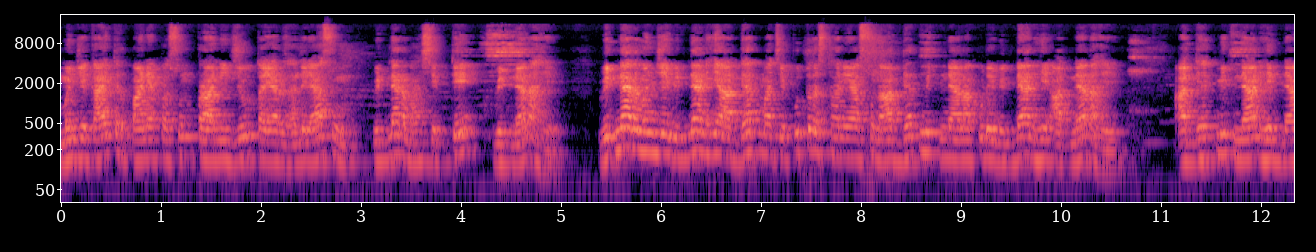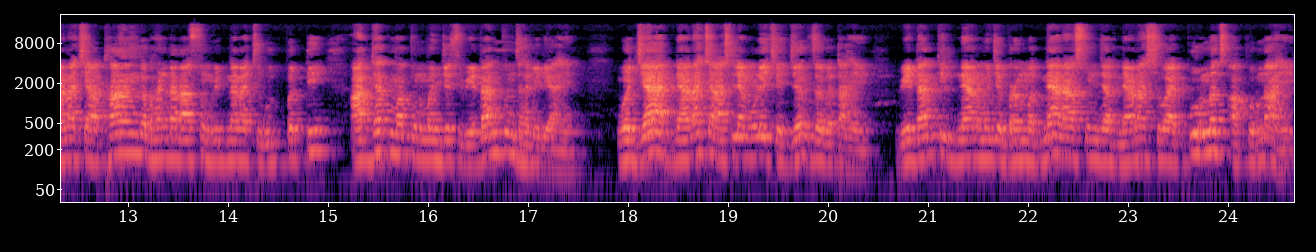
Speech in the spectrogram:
म्हणजे काय तर पाण्यापासून प्राणी जीव तयार झालेले असून विज्ञान भाषेत ते विज्ञान आहे. विज्ञान म्हणजे विज्ञान हे अध्यात्माचे पुत्रस्थानी असून आध्यात्मिक ज्ञानापुढे विज्ञान हे अज्ञान आहे. आध्यात्मिक ज्ञान हे ज्ञानाचे अथांग भांडार असून विज्ञानाची उत्पत्ती अध्यात्मातून म्हणजेच वेदांतून झालेली आहे व ज्या ज्ञानाच्या असल्यामुळेच जग जगत आहे. वेदांतील ज्ञान म्हणजे ब्रह्मज्ञान असून ज्या ज्ञानाशिवाय पूर्णच अपूर्ण आहे.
